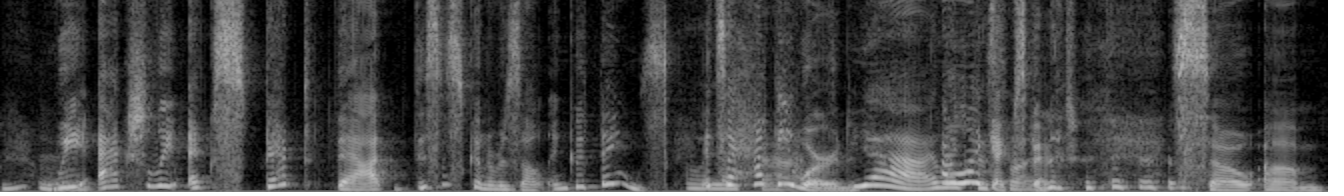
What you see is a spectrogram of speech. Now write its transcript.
Mm. We actually expect that this is going to result in good things. Oh, it's like a happy that. word. Yeah, I like this one. expect. so, um,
